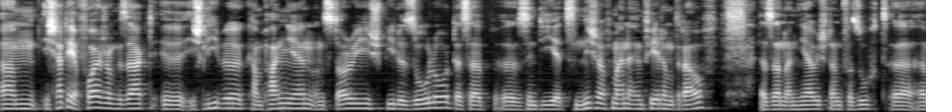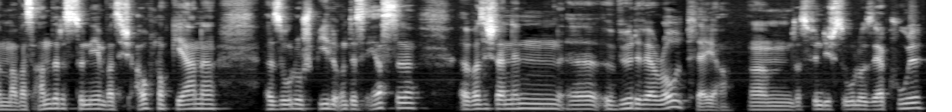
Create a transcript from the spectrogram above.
Ähm, ich hatte ja vorher schon gesagt, äh, ich liebe Kampagnen und Story-Spiele solo, deshalb äh, sind die jetzt nicht auf meiner Empfehlung drauf, äh, sondern hier habe ich dann versucht, äh, äh, mal was anderes zu nehmen, was ich auch noch gerne äh, solo spiele. Und das erste, was ich da nennen äh, würde, wäre Roleplayer. Ähm, das finde ich solo sehr cool.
